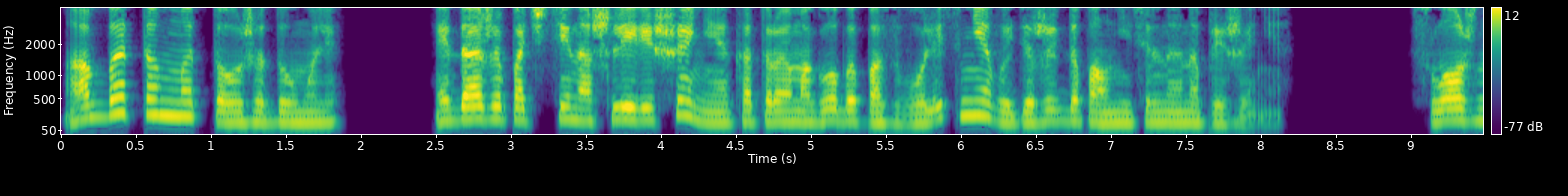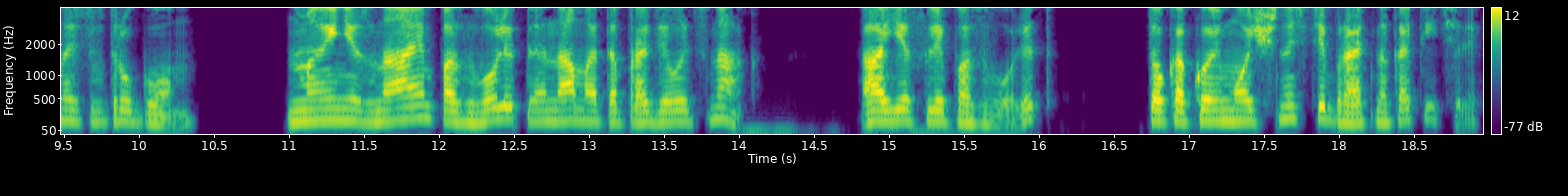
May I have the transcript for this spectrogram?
Об этом мы тоже думали. И даже почти нашли решение, которое могло бы позволить мне выдержать дополнительное напряжение. Сложность в другом. Мы не знаем, позволит ли нам это проделать знак. А если позволит, то какой мощности брать накопители?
